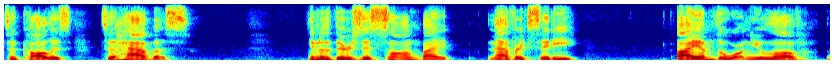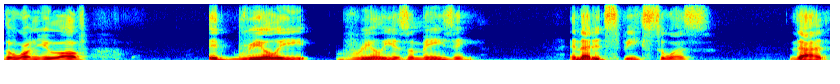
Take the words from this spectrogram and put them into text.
to call us to have us. You know there's this song by Maverick City I am the one you love. The one you love it really really is amazing. And that it speaks to us that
